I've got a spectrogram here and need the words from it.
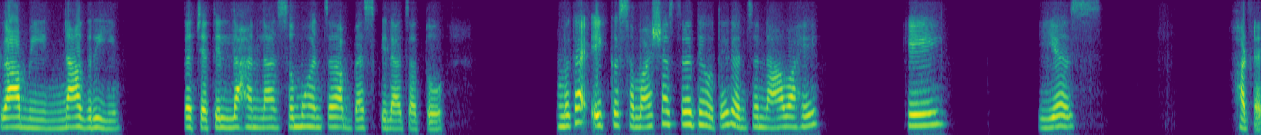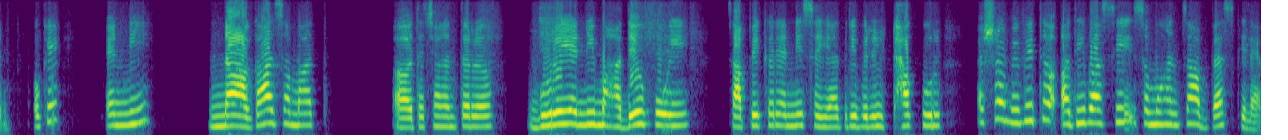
ग्रामीण नागरी त्याच्यातील लहान लहान समूहांचा अभ्यास केला जातो. बघा एक समाजशास्त्रज्ञ होते त्यांचं नाव आहे के यस हटन ओके यांनी नागा जमात त्याच्यानंतर घुरे यांनी महादेव कोळी चापेकर यांनी सह्याद्रीवरील ठाकूर अशा विविध आदिवासी समूहांचा अभ्यास केलाय.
